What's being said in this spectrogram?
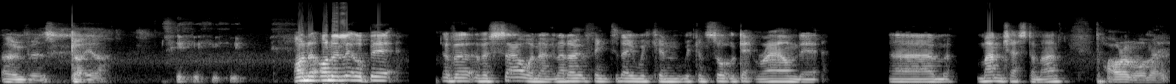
leftovers. Got ya. on a, on a little bit of a of a sour note, and I don't think today we can we can sort of get round it. Um, Manchester man Horrible, mate.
